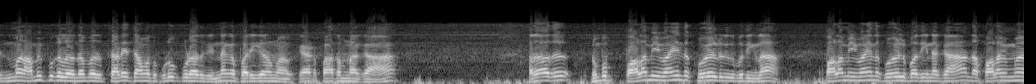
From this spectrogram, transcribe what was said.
இந்த மாதிரி அமைப்புகள் வந்து தடை தாமதம் கொடுக்கக்கூடாதுக்கு என்னங்க பரிகாரம் நான் கேட்ட பார்த்தோம்னாக்கா அதாவது ரொம்ப பழமை வாய்ந்த கோயில் இருக்குது பார்த்தீங்களா பழமை வாய்ந்த கோயில் பார்த்தீங்கன்னாக்கா அந்த பழமை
